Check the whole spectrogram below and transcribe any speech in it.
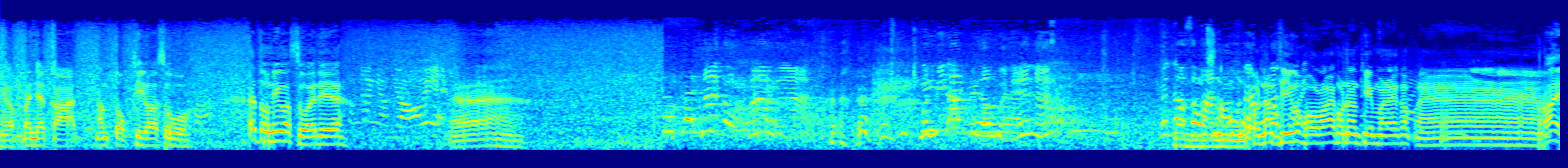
นี่ ครับบรรยากาศน้ำตกทีลาซูไอ้ยตรงนี้ก็สวยดีนั่งยองๆเว้ยอ่าน่าโดดมากเลยอะมันไม่น่ากลัวเหมือนนั่นนะไม่ต้องสว่างคนนำทีมก็พอร้อยคนนำทีมมาแล้วครับอ่าร้อย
